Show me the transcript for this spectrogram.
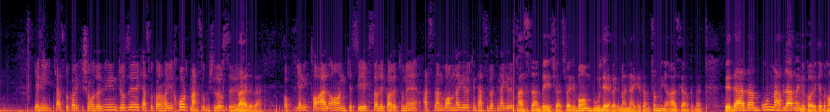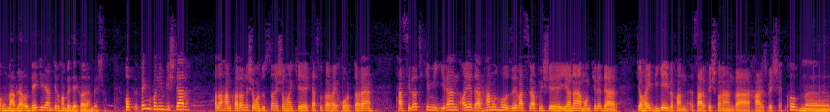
یعنی کسب و کاری که شما دارین جزء کسب و کارهای خرد محسوب میشه درسته؟ بله بله. خب یعنی تا الان که 31 سال کارتونه اصلا وام نگرفتین تحصیلاتی نگرفتین؟ اصلا به هیچ وجه. ولی وام بوده ولی من نگرفتم. چون میگم عرض کردم خدمت به دردم اون مبلغ نمی‌خوره که بخوام اون مبلغ رو بگیرم که بخوام بدهکارم بشم. خب فکر می‌کنیم بیشتر حالا همکاران شما دوستان شما که کسب و کارهای خرد دارن تحصیلاتی که می‌گیرن آیا در همون حوزه مصرف میشه یا نه؟ ممکنه در جاهای دیگه ای بخوان صرفش کنن و خرج بشه؟ خب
